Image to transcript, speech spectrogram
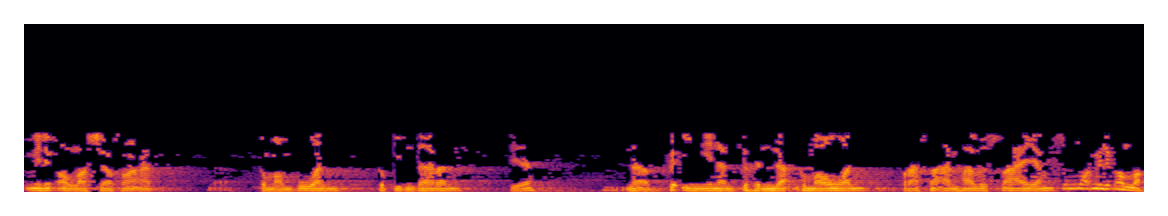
milik Allah. Syafaat, kemampuan, kepintaran, ya. Nah, keinginan, kehendak, kemauan, perasaan halus, sayang, semua milik Allah.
